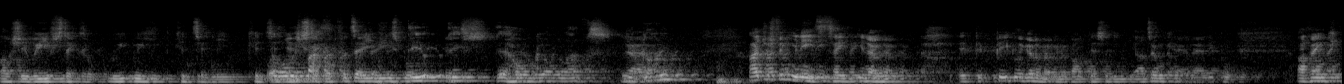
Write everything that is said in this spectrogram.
Obviously, we've stick we we continue continue well, to stick up for Davies, but the, it's, the, the homegrown lads, yeah. you've got him. I just think you need to take, you know, if people are going to moan about this, and I don't care really, but I think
